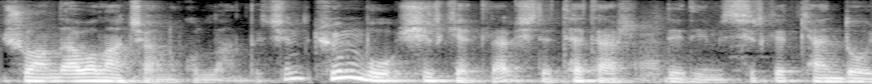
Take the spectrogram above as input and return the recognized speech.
şu anda Avalanche ağını kullandığı için tüm bu şirketler işte Tether dediğimiz şirket kendi o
